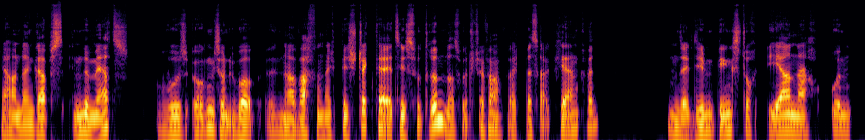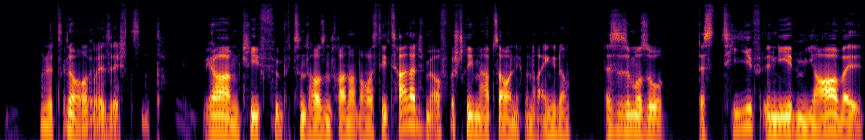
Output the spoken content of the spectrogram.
Ja, und dann gab es Ende März, wo es irgendwie schon über ein Erwachen. Ich stecke da jetzt nicht so drin, das wird Stefan vielleicht besser erklären können. Und seitdem ging es doch eher nach unten. Und jetzt genau. bei 16.000. Ja, im Tief 15.300 noch was. Die Zahl hatte ich mir aufgeschrieben, habe es aber nicht mit reingenommen. Das ist immer so das Tief in jedem Jahr, weil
